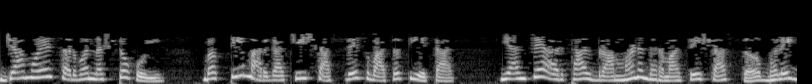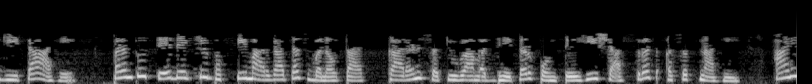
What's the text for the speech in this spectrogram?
ज्यामुळे सर्व नष्ट होईल. भक्ती मार्गाची शास्त्रेच वाचत येतात. यांचे अर्थात ब्राह्मण धर्माचे शास्त्र भले गीता आहे परंतु ते देखील भक्ती मार्गातच बनवतात कारण सतयुगामध्ये तर कोणतेही शास्त्रच असत नाही आणि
